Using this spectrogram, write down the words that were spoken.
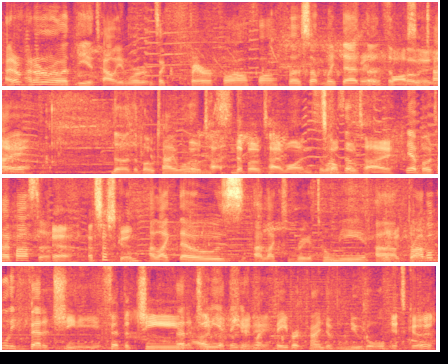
I don't I don't know what the Italian word. It's like farfafa, something like that. The, the bow tie. yeah. The the bow tie one. Bow tie, the bow tie one. It's called bow that- tie. Yeah, bow tie pasta. Yeah, that stuff's good. I like those. I like some rigatoni. Uh, Rigatoni. probably fettuccine. Fettuccine. Fettuccine, I, like think, is my favorite kind of noodle. It's good.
